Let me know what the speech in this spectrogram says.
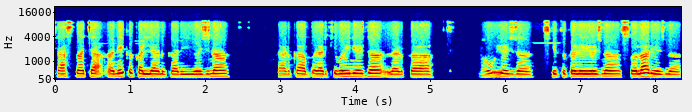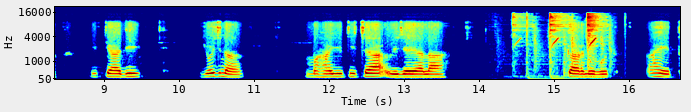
शासनाच्या अनेक कल्याणकारी योजना लाडका लाडकी बहीण योजना लाडका भाऊ योजना शेततळे योजना सोलार योजना इत्यादी योजना महायुतीच्या विजयाला कारणीभूत आहेत.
